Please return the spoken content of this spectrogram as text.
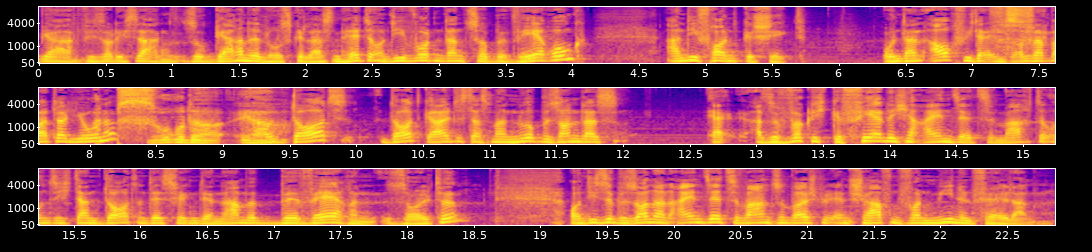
ja, wie soll ich sagen, so gerne losgelassen hätte. Und die wurden dann zur Bewährung an die Front geschickt. Und dann auch wieder in Sonderbataillone. absurder, ja. Und dort, dort galt es, dass man nur besonders, äh, also wirklich gefährliche Einsätze machte und sich dann dort und deswegen der Name bewähren sollte. Und diese besonderen Einsätze waren zum Beispiel Entschärfen von Minenfeldern.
